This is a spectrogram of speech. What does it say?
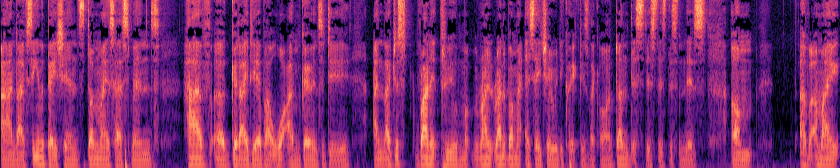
and I've seen the patients, done my assessment, have a good idea about what I'm going to do, and I've just ran it through, ran, ran it by my SHO really quickly. It's like, oh, I've done this, this, this, this, and this. Um, am I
